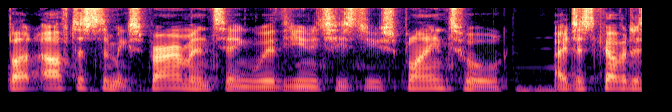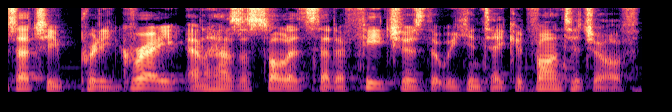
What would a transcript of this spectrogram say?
but after some experimenting with Unity's new spline tool, I discovered it's actually pretty great and has a solid set of features that we can take advantage of.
